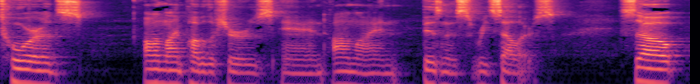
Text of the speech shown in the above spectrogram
towards online publishers and online business resellers. So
